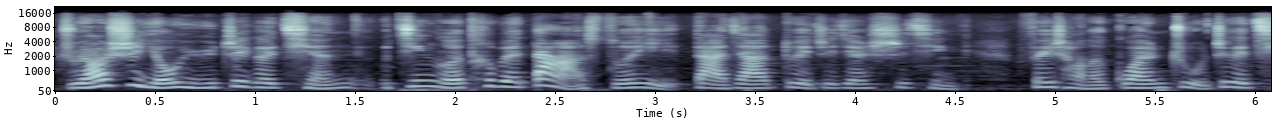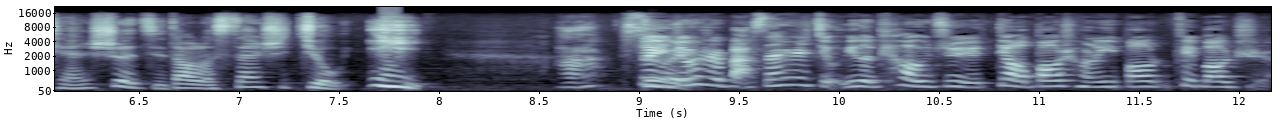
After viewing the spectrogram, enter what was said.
主要是由于这个钱金额特别大，所以大家对这件事情非常的关注。这个钱涉及到了三十九亿啊，所以就是把三十九亿的票据调包成了一包废报纸。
